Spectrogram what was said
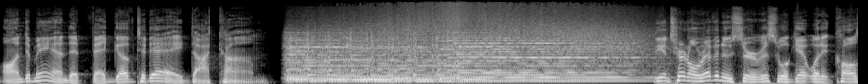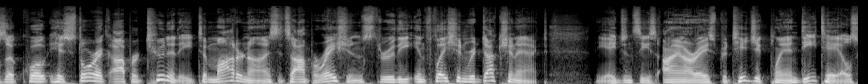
on demand at fedgovtoday.com. The Internal Revenue Service will get what it calls a quote historic opportunity to modernize its operations through the Inflation Reduction Act. The agency's IRA strategic plan details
